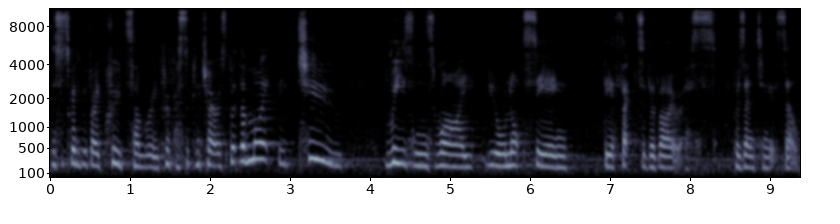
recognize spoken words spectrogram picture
this is going to be a very crude summary, Professor Contreras, but there might be two reasons why you're not seeing the effects of a virus. Presenting itself.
